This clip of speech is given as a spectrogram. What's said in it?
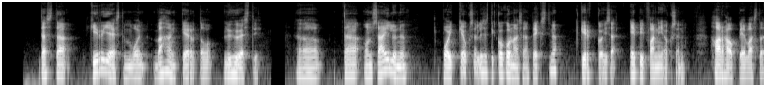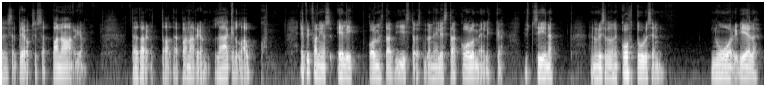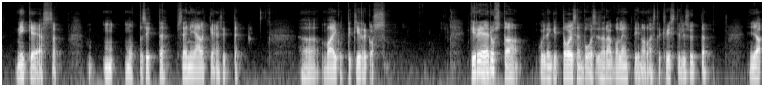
Tästä kirjeestä mä voin vähän kertoa lyhyesti. Tämä on säilynyt poikkeuksellisesti kokonaisena tekstinä kirkkoisä Epifanioksen harhaoppien vastaisessa teoksessa Panarion. Tämä tarkoittaa tämä Panarion lääkelaukku. Epifanios eli 315-403, eli just siinä hän oli sellainen kohtuullisen nuori vielä Nikeassa, m- mutta sitten sen jälkeen sitten ö, vaikutti kirkossa. Kirja edustaa kuitenkin toisen vuosisadan valenttiinolaista kristillisyyttä ja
